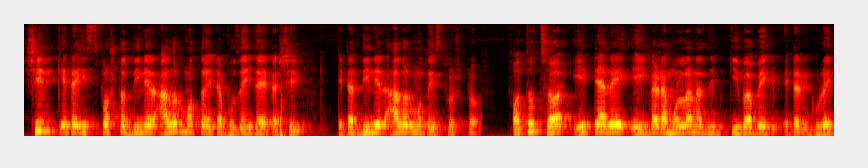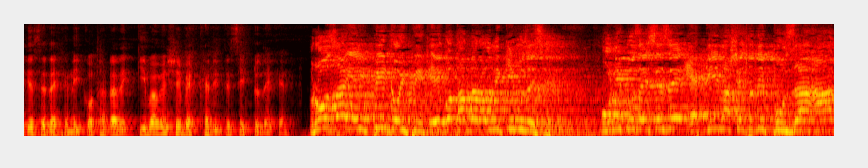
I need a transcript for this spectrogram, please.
শির্ক, এটা স্পষ্ট। দিনের আলোর মতো এটা বুঝাই যায়, এটা শির্ক। এটা দিনের আলোর মতো স্পষ্ট। অথচ এইটারে, এই বেড়া মোল্লা নাজিম কীভাবে এটারে ঘুরাইতেছে দেখেন? এই কথাটারে কীভাবে সে ব্যাখ্যা দিতেছে একটু দেখেন। রোজা, এই পিঠ, ওই পিঠ, এই কথা দ্বারা উনি কি বুঝাইছে? উনি বুঝাইছে যে একই মাসে যদি পূজা আর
